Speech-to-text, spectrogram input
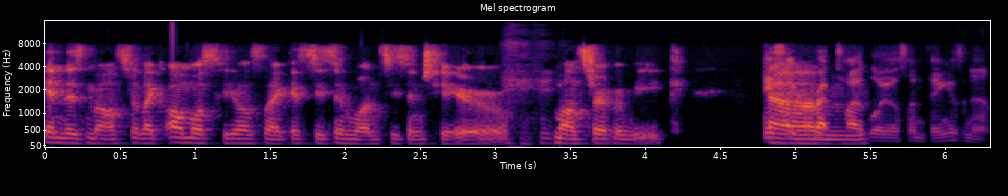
in this monster like almost feels like a season one, season two monster of the week. It's like Um, Reptile Boy or something, isn't it?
